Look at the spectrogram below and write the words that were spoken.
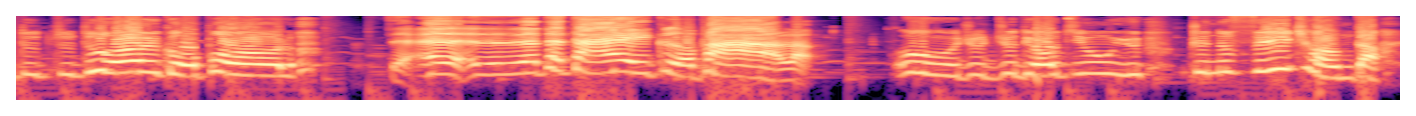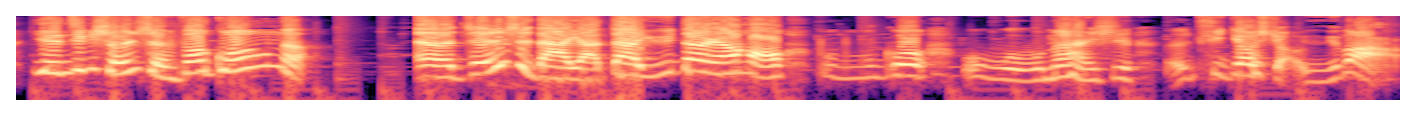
这这这太可怕了，呃，它太可怕了。哦，这这条鲸鱼真的非常大，眼睛闪闪发光呢。呃，真是大呀！大鱼当然好，不不过我我们还是呃去钓小鱼吧。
